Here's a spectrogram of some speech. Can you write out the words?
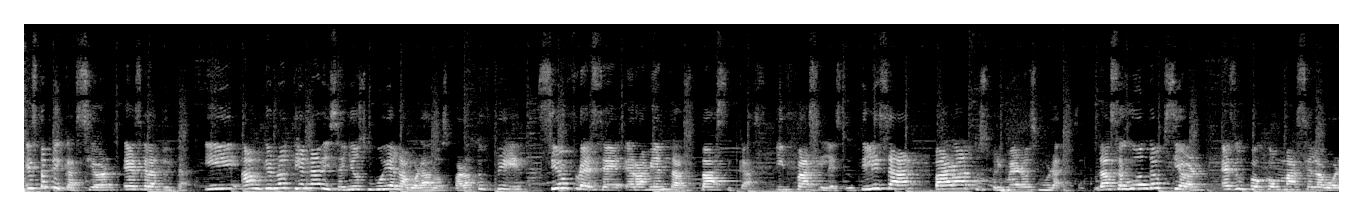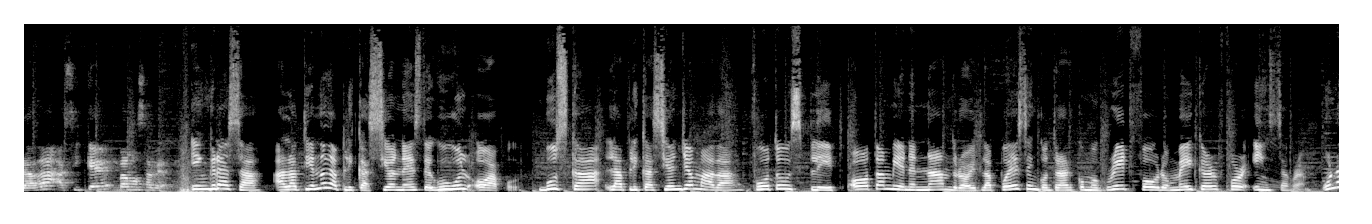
Esta aplicación es gratuita y aunque no tiene diseños muy elaborados para tu feed, sí ofrece herramientas básicas y fáciles de utilizar para tus primeros murales. La segunda opción es un poco más elaborada, así que vamos a ver. Ingresa a la tienda de aplicaciones de Google o Apple. Busca la aplicación llamada Photo Split o también en Android la puedes encontrar como Grid Photo Maker for Instagram. Una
